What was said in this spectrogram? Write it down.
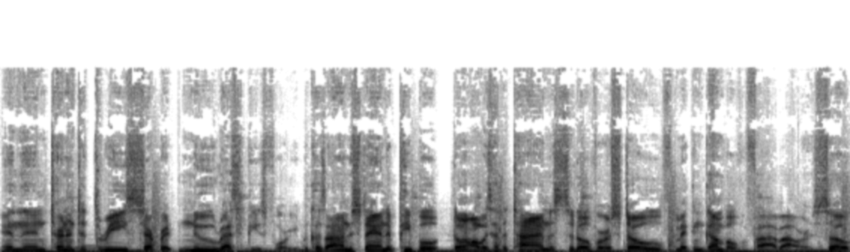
and then turn into three separate new recipes for you. Because I understand that people don't always have the time to sit over a stove making gumbo for five hours. So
